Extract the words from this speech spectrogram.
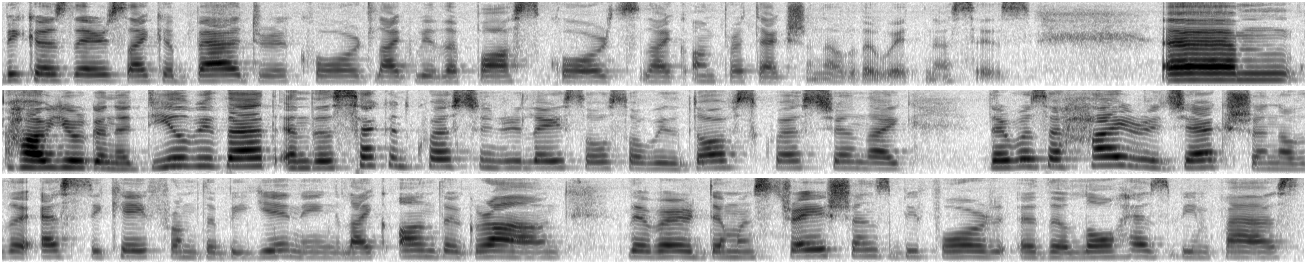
Because there's like a bad record, like with the past courts, like on protection of the witnesses um, how you're going to deal with that. And the second question relates also with Dov's question, like there was a high rejection of the SDK from the beginning, like on the ground. There were demonstrations before uh, the law has been passed.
